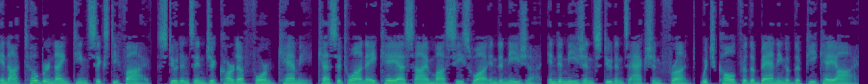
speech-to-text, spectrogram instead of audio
In October 1965, students in Jakarta formed KAMI Kesatuan AKSI Mahasiswa Indonesia, Indonesian Students Action Front, which called for the banning of the PKI.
